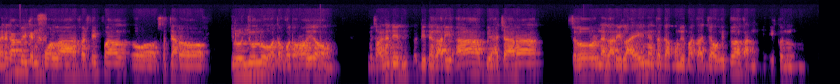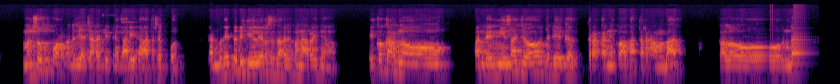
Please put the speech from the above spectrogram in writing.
Mereka bikin pola festival uh, secara julu-julu atau gotong royong. Misalnya di, di negari A, di acara seluruh negari lain yang tergabung di Bata Jauh itu akan ikut mensupport di acara di negari A tersebut dan begitu digilir secara menariknya. Itu karena pandemi saja, jadi gerakan itu agak terhambat. Kalau enggak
